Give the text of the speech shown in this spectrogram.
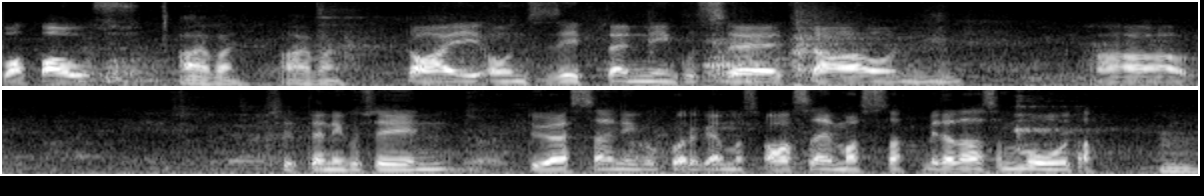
vapaus. Aivan, aivan. Tai on se sitten niin kuin se, että on ää, sitten niin kuin siinä työssä niin kuin korkeammassa asemassa, mitä tahansa muuta. Mm.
